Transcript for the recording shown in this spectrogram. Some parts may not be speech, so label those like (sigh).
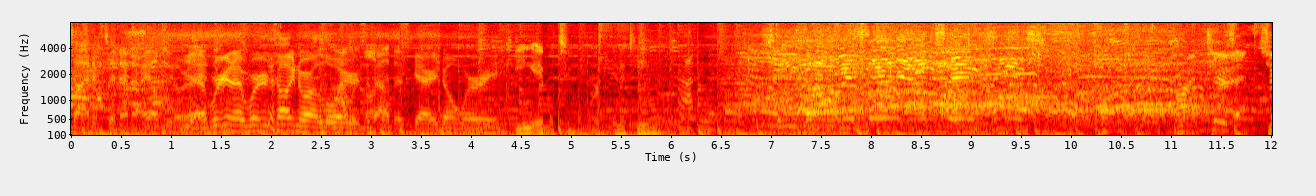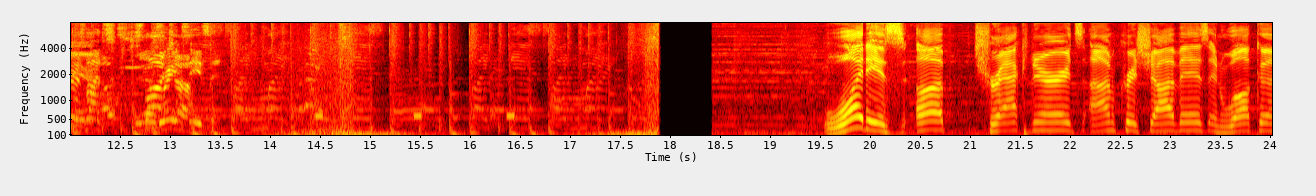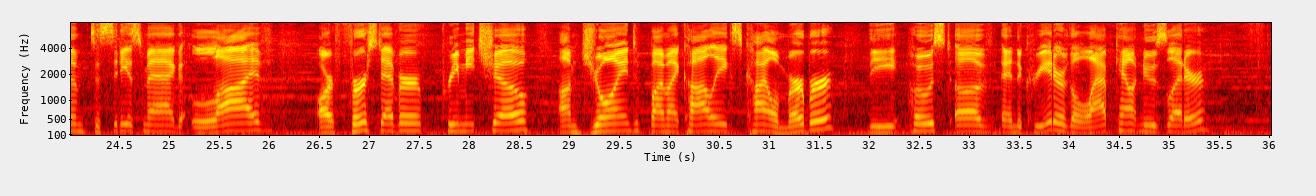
Sign him to an NIL deal, Right? Yeah, we're gonna we're talking to our lawyers about this, Gary. Don't worry. being able to work in a team Cheers, Cheers, lads. Great season. What is up, track nerds? I'm Chris Chavez, and welcome to Citius Mag Live, our first ever pre-meet show. I'm joined by my colleagues Kyle Merber, the host of and the creator of the Lap Count newsletter,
